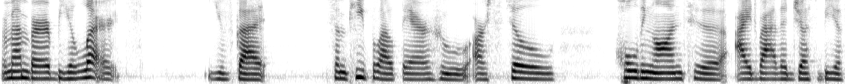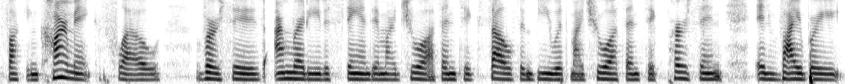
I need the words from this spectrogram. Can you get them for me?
Remember, be alert. You've got some people out there who are still holding on to I'd rather just be a fucking karmic flow versus I'm ready to stand in my true authentic self and be with my true authentic person and vibrate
